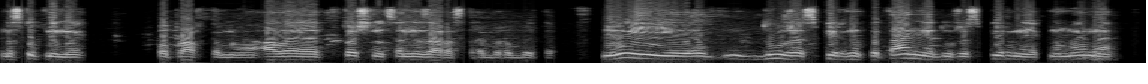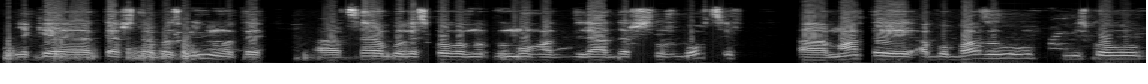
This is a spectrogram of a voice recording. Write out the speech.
наступними поправками, але точно це не зараз треба робити. Ну і е, дуже спірне питання, дуже спірне, як на мене, яке теж треба змінювати. Це обов'язкова вимога для держслужбовців мати або базову військову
